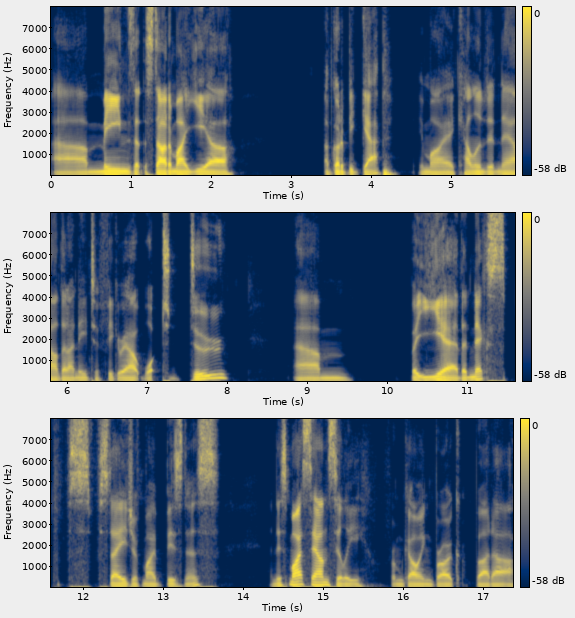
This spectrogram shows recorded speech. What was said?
Um, means that the start of my year, I've got a big gap in my calendar now that I need to figure out what to do. Um, but yeah, the next stage of my business and this might sound silly from going broke, but uh,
